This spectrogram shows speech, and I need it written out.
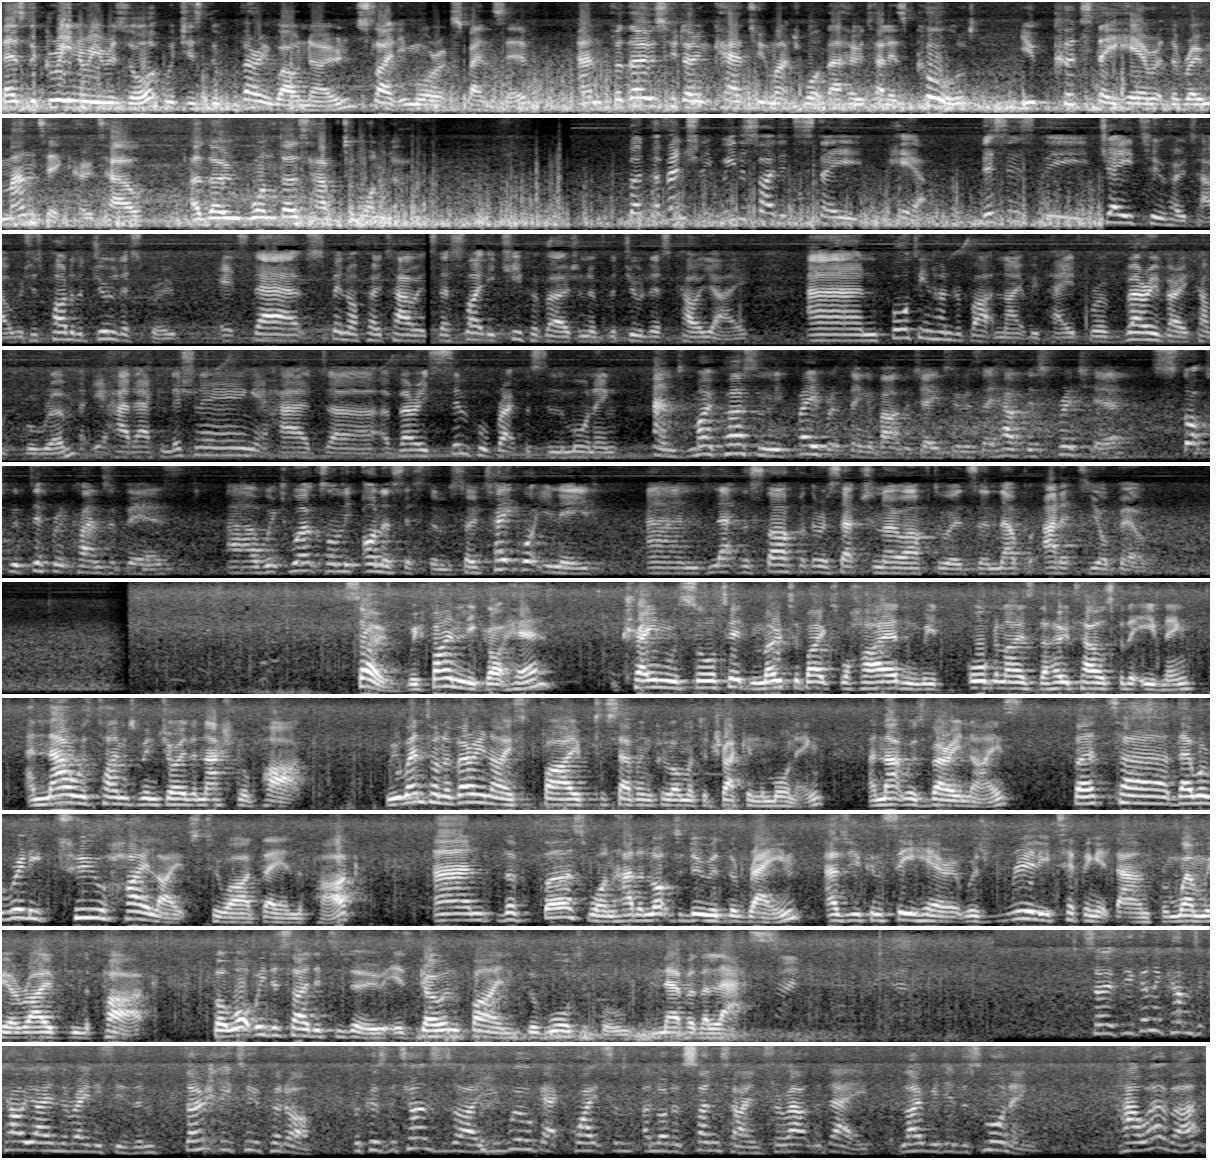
There's the Greenery Resort, which is the very well known, slightly more expensive. And for those who don't care too much what their hotel is called, you could stay here at the Romantic Hotel, although one does have to wander. But eventually we decided to stay here. This is the J2 Hotel, which is part of the Juldis Group. It's their spin-off hotel. It's their slightly cheaper version of the Juldis Yai. And 1400 baht a night we paid for a very, very comfortable room. It had air conditioning, it had uh, a very simple breakfast in the morning. And my personally favourite thing about the J2 is they have this fridge here, stocked with different kinds of beers, uh, which works on the honour system. So take what you need and let the staff at the reception know afterwards and they'll add it to your bill. So, we finally got here. Train was sorted, motorbikes were hired, and we'd organised the hotels for the evening. And now was time to enjoy the national park. We went on a very nice five to seven kilometre trek in the morning, and that was very nice. But uh, there were really two highlights to our day in the park. And the first one had a lot to do with the rain. As you can see here, it was really tipping it down from when we arrived in the park. But what we decided to do is go and find the waterfall nevertheless. So if you're going to come to Khao in the rainy season, don't be too put off because the chances are you will get quite some, a lot of sunshine throughout the day, like we did this morning. However,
